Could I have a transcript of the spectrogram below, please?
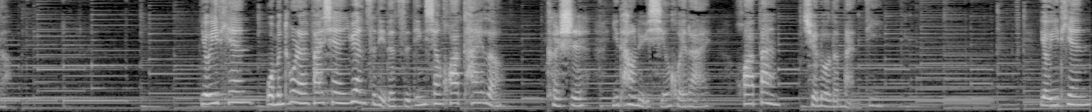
了。有一天，我们突然发现院子里的紫丁香花开了，可是，一趟旅行回来，花瓣却落了满地。有一天，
